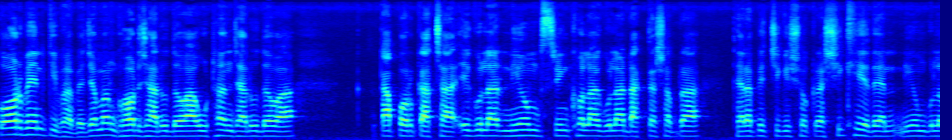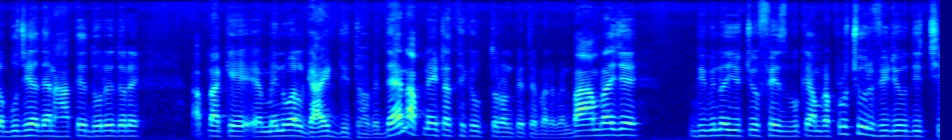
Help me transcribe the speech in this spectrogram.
করবেন কীভাবে? যেমন ঘর ঝাড়ু দেওয়া, উঠান ঝাড়ু দেওয়া, কাপড় কাচা, এগুলার নিয়ম শৃঙ্খলাগুলা ডাক্তার সাহেবরা থেরাপি চিকিৎসকরা শিখিয়ে দেন, নিয়মগুলো বুঝিয়ে দেন, হাতে ধরে ধরে আপনাকে ম্যানুয়াল গাইড দিতে হবে। দেন আপনি এটা থেকে উত্তরণ পেতে পারবেন। বা আমরা যে বিভিন্ন ইউটিউব, ফেসবুকে আমরা প্রচুর ভিডিও দিচ্ছি,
